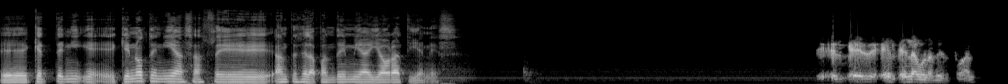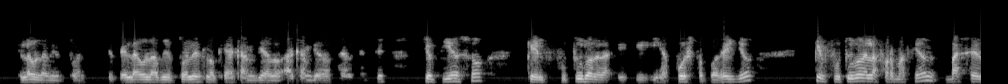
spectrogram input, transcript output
eh, qué, no tenías hace antes de la pandemia y ahora tienes? El, aula virtual, el aula virtual, el, aula virtual es lo que ha cambiado, ha cambiado realmente. Yo pienso que el futuro, de la, y, apuesto por ello, que el futuro de la formación va a ser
